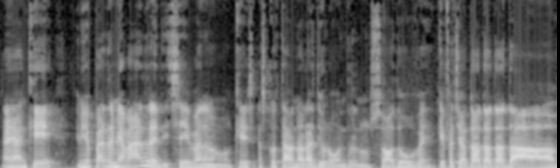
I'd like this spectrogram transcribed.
È anche Mio padre e mia madre dicevano che ascoltavano Radio Londra, non so dove, che faceva da da da da,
